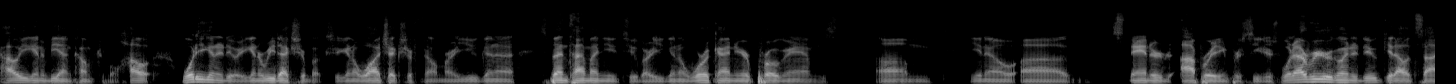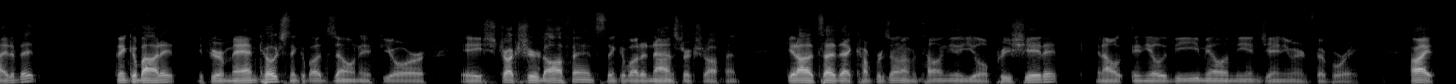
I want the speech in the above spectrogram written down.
how are you going to be uncomfortable? How what are you going to do? Are you going to read extra books? Are you going to watch extra film? Are you going to spend time on YouTube? Are you going to work on your programs? Um, you know, uh, standard operating procedures. Whatever you're going to do, get outside of it. Think about it if you're a man coach, think about zone. If you're a structured offense, think about a non-structured offense. Get outside that comfort zone. I'm telling you, you'll appreciate it, and I'll and you'll be emailing me in January and February. All right,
